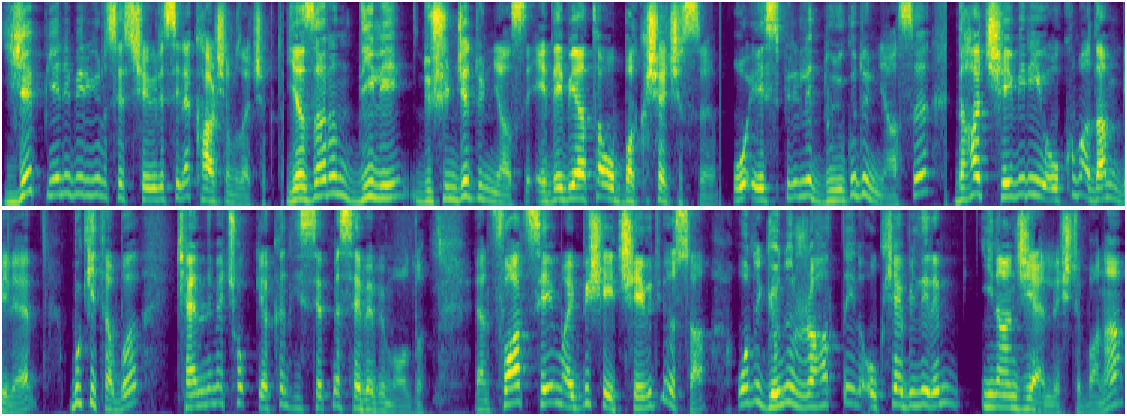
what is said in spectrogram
yepyeni bir Ulysses çevirisiyle karşımıza çıktı. Yazarın dili, düşünce dünyası, edebiyata o bakış açısı, o esprili duygu dünyası daha çeviriyi okumadan bile bu kitabı kendime çok yakın hissetme sebebim oldu. Yani Fuat Sevimay bir şey çeviriyorsa onu gönül rahatlığıyla okuyabilirim inancı yerleşti bana.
